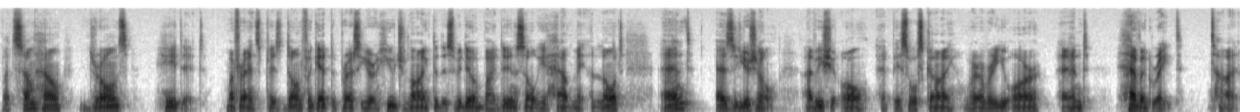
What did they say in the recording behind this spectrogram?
but somehow drones hit it. My friends, please don't forget to press your huge like to this video, by doing so you help me a lot and as usual, I wish you all a peaceful sky wherever you are and have a great time.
